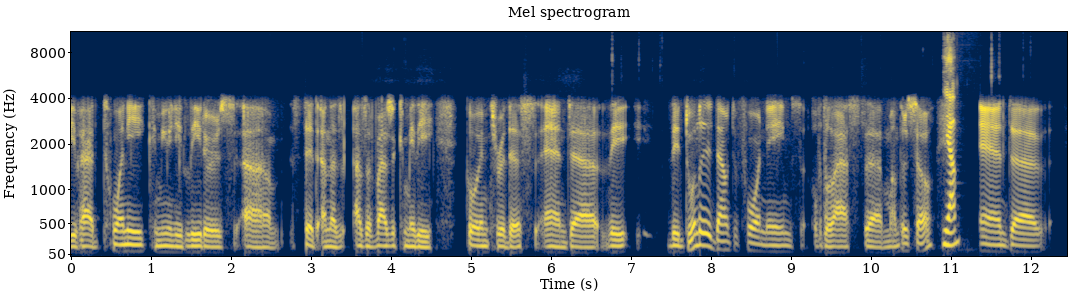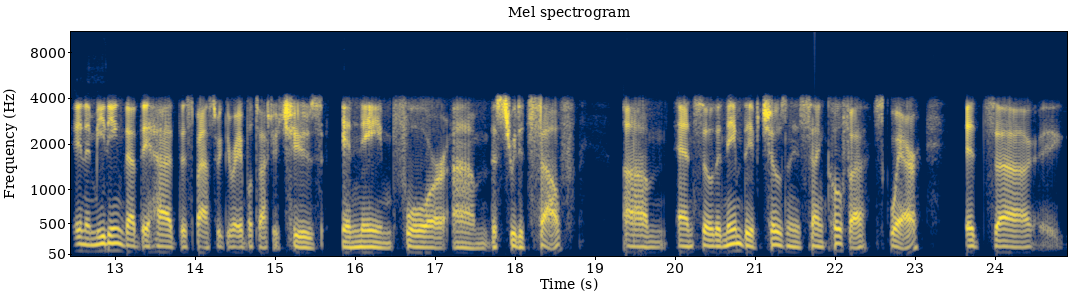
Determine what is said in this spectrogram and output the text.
we've had 20 community leaders um, sit on as, as advisory committee going through this, and uh, they they dwindled it down to four names over the last uh, month or so. Yep. And uh, in a meeting that they had this past week, they were able to actually choose a name for um, the street itself. Um, and so the name they've chosen is Sankofa Square. It's, uh, it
